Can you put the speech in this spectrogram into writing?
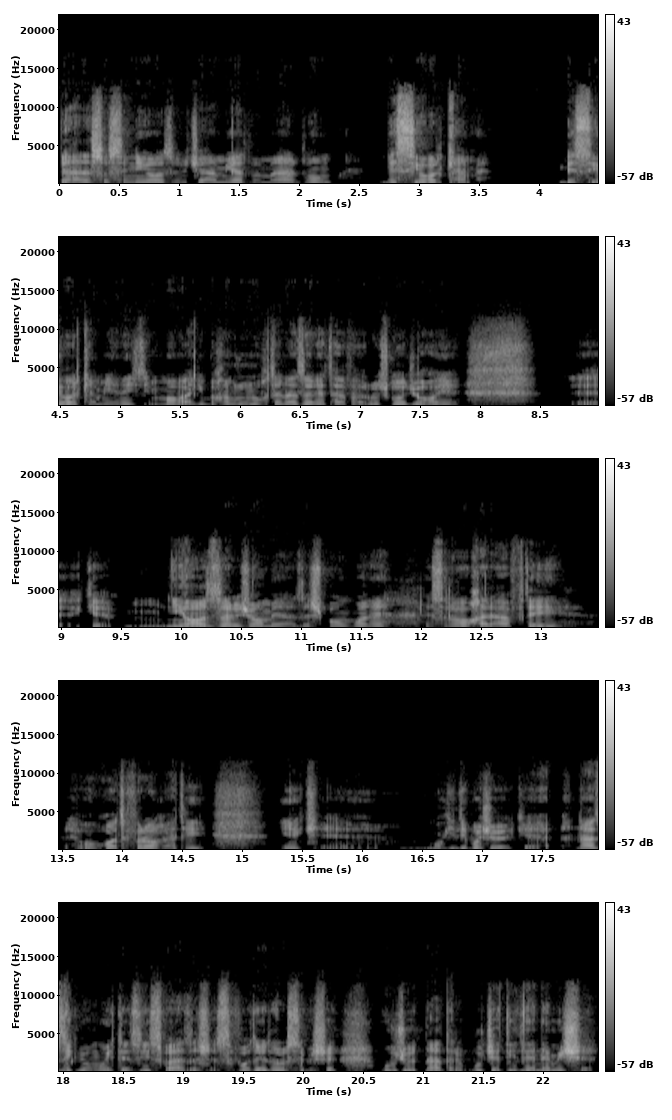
بر اساس نیاز جمعیت و مردم بسیار کمه. بسیار کم یعنی ما اگه بخوایم رو نقطه نظر تفرجگاه جاهای که نیاز داره جامعه ازش به عنوان مثلا آخر هفته اوقات فراغتی یک محیطی باشه که نزدیک به محیط زیست و ازش استفاده درستی بشه وجود نداره. بودجه دیده نمیشه.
